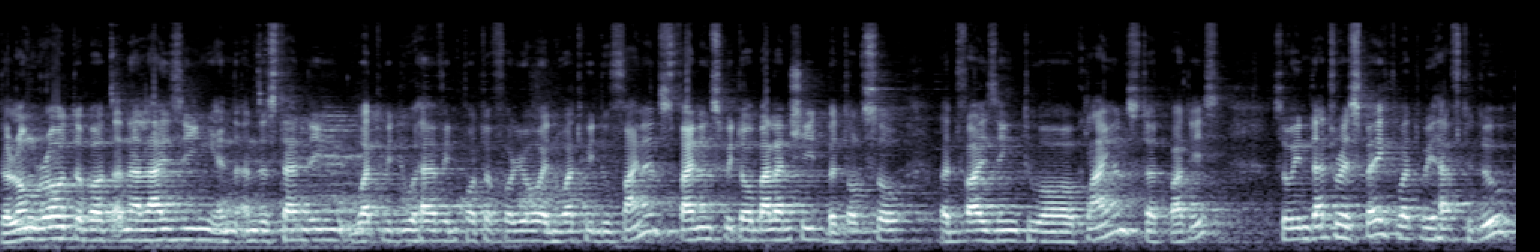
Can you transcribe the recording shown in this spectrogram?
the long road about analyzing and understanding what we do have in portfolio and what we do finance, finance with our balance sheet, but also advising to our clients, third parties. So in that respect, what we have to do,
